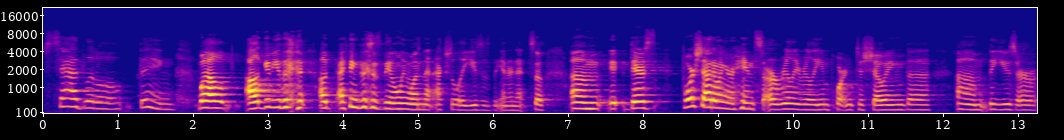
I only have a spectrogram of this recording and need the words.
sad little thing. Well, I'll give you the. I'll, i think this is the only one that actually uses the internet. So um, it, there's foreshadowing or hints are really, really important to showing the um, the user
